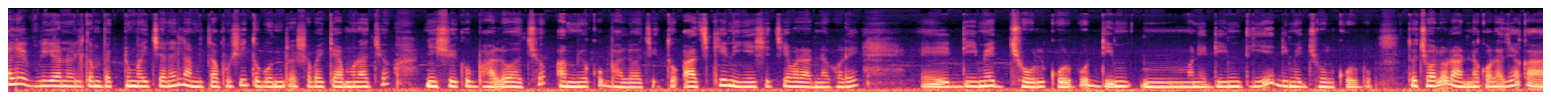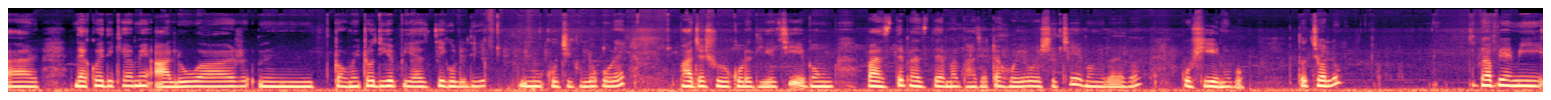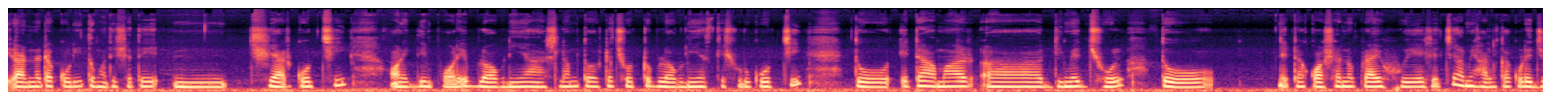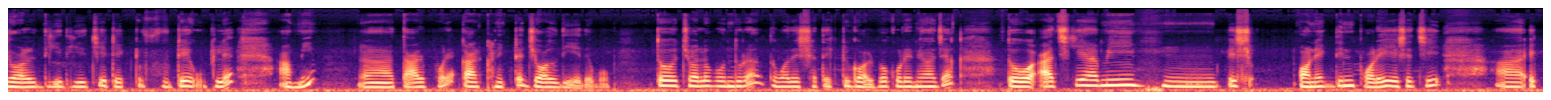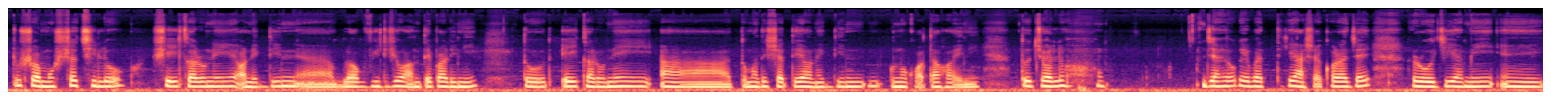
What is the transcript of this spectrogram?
Hello everyone welcome back to my channel. আমি তাপসী। তো বন্ধুরা, সবাই কেমন আছো? নিশ্চয়ই খুব ভালো আছো, আমিও খুব ভালো আছি। তো আজকে নিয়ে এসেছি আমার রান্নাঘরে ডিমের ঝোল করব। ডিম মানে ডিম দিয়ে ডিমের ঝোল করব। তো চলো রান্না করা যাক। আর দেখো এদিকে আমি আলু আর টমেটো দিয়ে, পেঁয়াজ দিয়ে, এগুলো দিয়ে কুচিগুলো করে ভাজা শুরু করে দিয়েছি এবং ভাজতে ভাজতে আমার ভাজাটা হয়েও এসেছে এবং এবার আবার কষিয়ে নেব। তো চলো কীভাবে আমি রান্নাটা করি তোমাদের সাথে শেয়ার করছি। অনেক দিন পরে ব্লগ নিয়ে আসলাম। তো একটা ছোট্ট ব্লগ নিয়ে আজকে শুরু করছি। তো এটা আমার ডিমের ঝোল। তো এটা কষানো প্রায় হয়ে এসেছে। আমি হালকা করে জল দিয়ে দিয়েছি। এটা একটু ফুটে উঠলে আমি তারপরে কারখানিকটা জল দিয়ে দেব। তো চলো বন্ধুরা, তোমাদের সাথে একটু গল্প করে নেওয়া যাক। তো আজকে আমি বেশ অনেক দিন পরেই এসেছি। একটু সমস্যা ছিল, সেই কারণেই অনেক দিন ব্লগ ভিডিও আনতে পারিনি। তো এই কারণেই তোমাদের সাথে অনেক দিন কোনো কথা হয়নি। তো চলো যাই হোক, এবার থেকে আশা করা যায় রোজই আমি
